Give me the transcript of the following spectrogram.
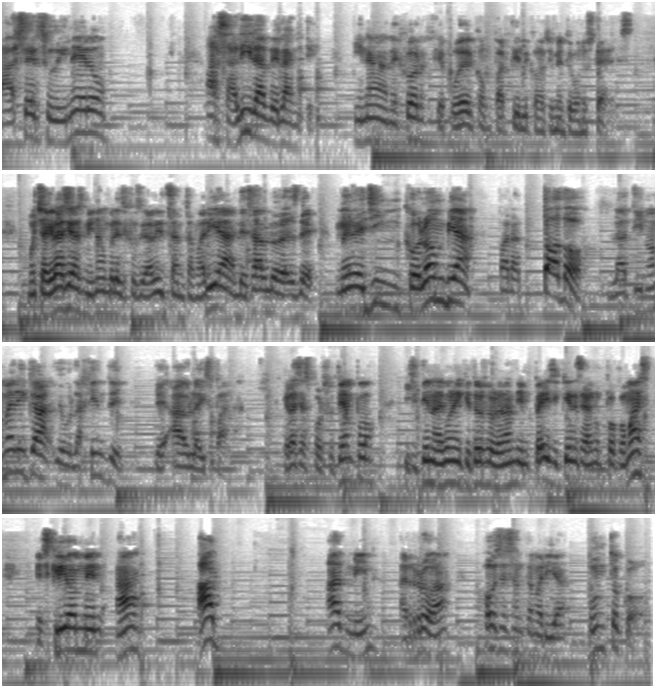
a hacer su dinero, a salir adelante. Y nada mejor que poder compartir el conocimiento con ustedes. Muchas gracias, mi nombre es José David Santamaría, les hablo desde Medellín, Colombia, para todo Latinoamérica y la gente de habla hispana. Gracias por su tiempo y si tienen alguna inquietud sobre landing page y quieren saber un poco más, escríbanme a admin arroba josesantamaría.co.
